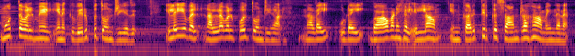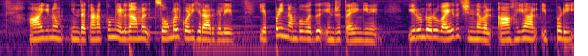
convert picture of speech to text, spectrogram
மூத்தவள் மேல் எனக்கு வெறுப்பு தோன்றியது. இளையவள் நல்லவள் போல் தோன்றினாள். நடை உடை பாவனைகள் எல்லாம் என் கருத்திற்கு சான்றாக அமைந்தன. ஆயினும் இந்த கணக்கும் எழுதாமல் சோம்பல் கொள்கிறார்களே எப்படி நம்புவது என்று தயங்கினேன். இரண்டொரு வயது சின்னவள் ஆகையால் இப்படி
